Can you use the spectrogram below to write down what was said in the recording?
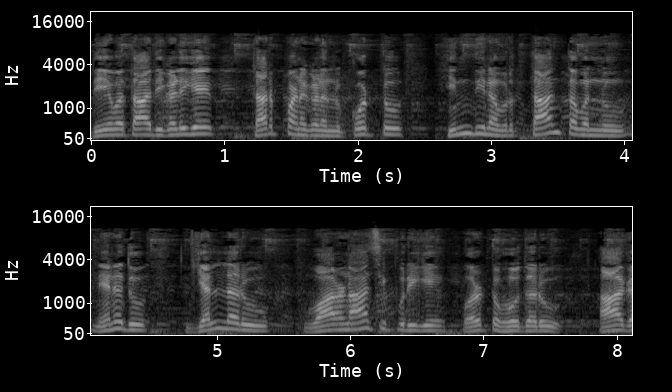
ದೇವತಾದಿಗಳಿಗೆ ತರ್ಪಣಗಳನ್ನು ಕೊಟ್ಟು ಹಿಂದಿನ ವೃತ್ತಾಂತವನ್ನು ನೆನೆದು ಎಲ್ಲರೂ ವಾರಣಾಸಿಪುರಿಗೆ ಹೊರಟು ಹೋದರು. ಆಗ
